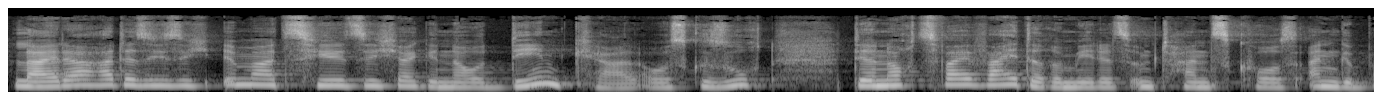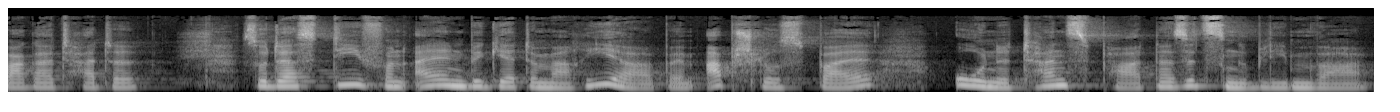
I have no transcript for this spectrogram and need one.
Leider hatte sie sich immer zielsicher genau den Kerl ausgesucht, der noch zwei weitere Mädels im Tanzkurs angebaggert hatte, so dass die von allen begehrte Maria beim Abschlussball ohne Tanzpartner sitzen geblieben war.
